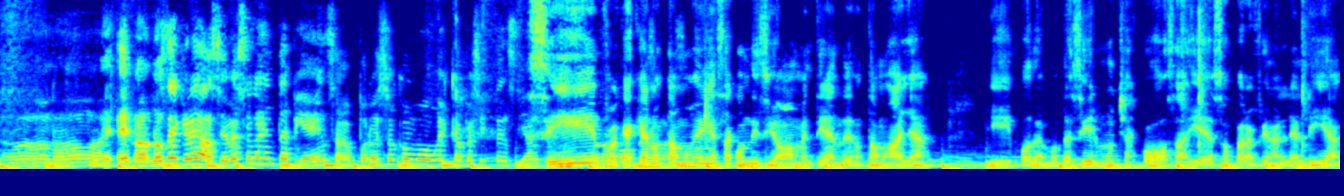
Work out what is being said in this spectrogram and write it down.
No, no, eh, no, no, se crea, así a veces la gente piensa, pero eso es como un escape existencial. Sí, porque es que no estamos en esa condición, ¿me entiendes? No estamos allá. Y podemos decir muchas cosas y eso, pero al final del día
